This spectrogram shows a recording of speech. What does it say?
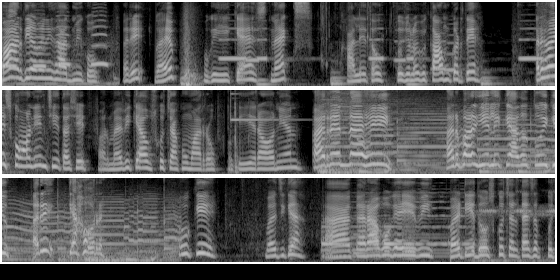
मार दिया मैंने इस आदमी को। अरे, गायब? हो गई ये क्या है? स्नैक्स खा लेता हूँ। तो चलो अभी काम करते हैं। अरे हाँ इसको ऑनियन चाहिए था शेट और मैं भी क्या उसको चाकू मार रहा हूँ? ओके, ये रहा ऑनियन अरे नहीं! हर बार ये लेके आता तू ही क्यों? अरे, क्या हो रहा है? ओके, बच गया। आ, खराब हो गया ये भी। बट ये दोस्त को चलता है सब कुछ।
